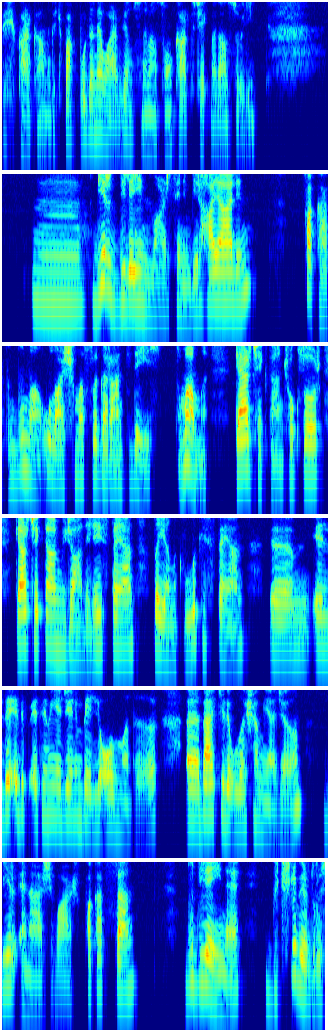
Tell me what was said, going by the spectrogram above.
Büyük arkanlı güç. Bak burada ne var biliyor musun? Hemen son kartı çekmeden söyleyeyim. Hmm, bir dileğin var senin, bir hayalin. Fakat buna ulaşması garanti değil. Tamam mı? Gerçekten çok zor, gerçekten mücadele isteyen, dayanıklılık isteyen, elde edip edemeyeceğinin belli olmadığı, belki de ulaşamayacağın bir enerji var. Fakat sen bu dileğine güçlü bir duruş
